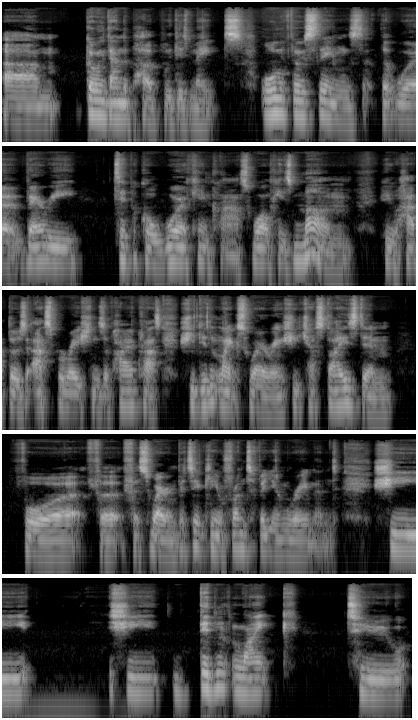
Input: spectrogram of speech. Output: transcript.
um, going down the pub with his mates, all of those things that were very typical working class, while his mum, who had those aspirations of higher class, she didn't like swearing. She chastised him for for for swearing, particularly in front of a young Raymond. She she didn't like to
